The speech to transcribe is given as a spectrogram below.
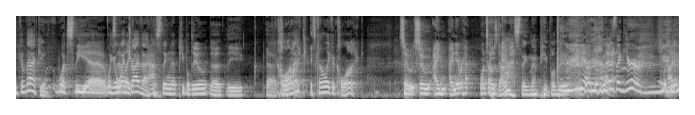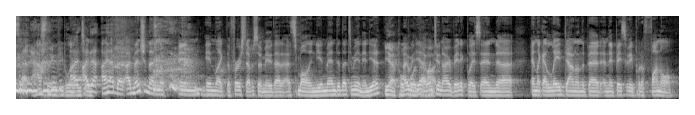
Like a vacuum. what's the uh, what's a that, wet, like, dry vacuum. ass thing that people do the the uh, Colonic? colonic? It's kind of like a colonic. So so I I never had once I was done. Ass thing that people do. yeah. I was like, you're. What's that ass thing people are I, into? I, I had that. I mentioned that in the in in like the first episode. Maybe that a small Indian man did that to me in India. Yeah, pull- I, pour yeah. the I went to an Ayurvedic place and uh, and like I laid down on the bed and they basically put a funnel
